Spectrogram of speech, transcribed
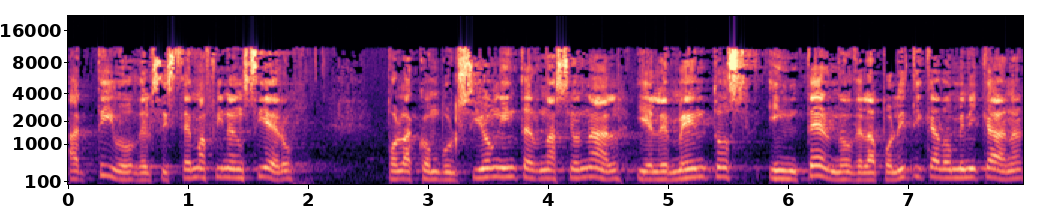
activos del sistema financiero por la convulsión internacional y elementos internos de la política dominicana,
